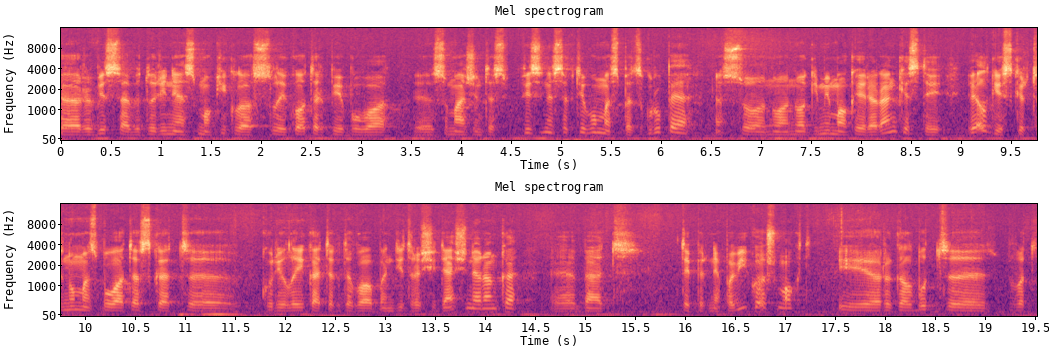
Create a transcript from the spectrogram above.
Per visą vidurinės mokyklos laikotarpį buvo e, sumažintas fizinis aktyvumas, pats grupė, esu nuo, nuo gimimo kairė rankis, tai vėlgi skirtinumas buvo tas, kad e, kurį laiką tekdavo bandyti rašyti dešinę ranką, e, bet taip ir nepavyko išmokti. Ir galbūt vat,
